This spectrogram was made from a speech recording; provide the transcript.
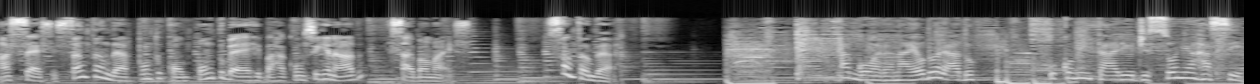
Acesse santander.com.br barra consignado e saiba mais. Santander. Agora na Eldorado, o comentário de Sônia Rassi.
